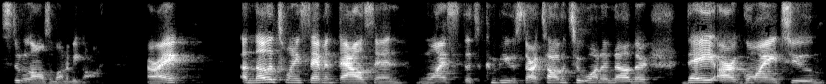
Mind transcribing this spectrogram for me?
student loans are going to be gone all right another 27,000 once the computers start talking to one another they are going to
